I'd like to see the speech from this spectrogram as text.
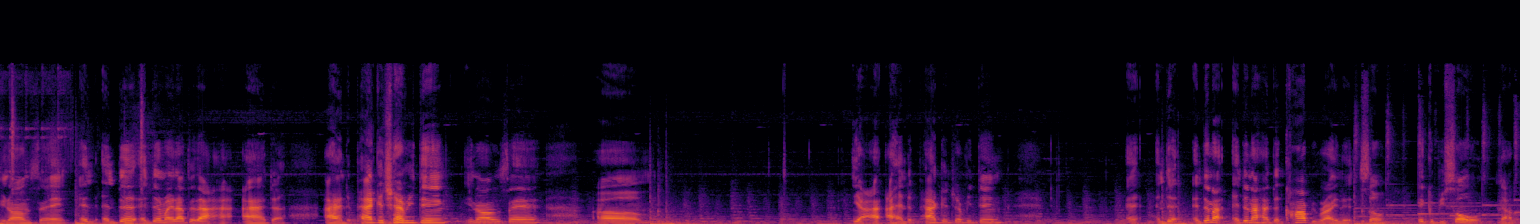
You know what I'm saying? And and then and then right after that, I, I had to I had to package everything. You know what I'm saying? Um, yeah, I, I had to package everything. And, and then and then I and then I had to copyright it so it could be sold. Now the,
